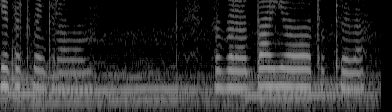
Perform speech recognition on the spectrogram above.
Jednak nagrałam. Dobra, bajo, to tyle.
